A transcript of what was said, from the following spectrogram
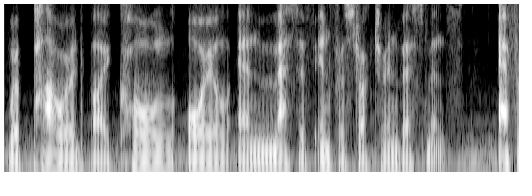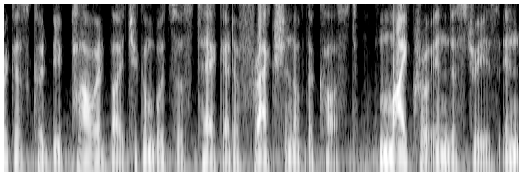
were powered by coal, oil, and massive infrastructure investments. Africa's could be powered by Chikumbutso's tech at a fraction of the cost. Micro-industries in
